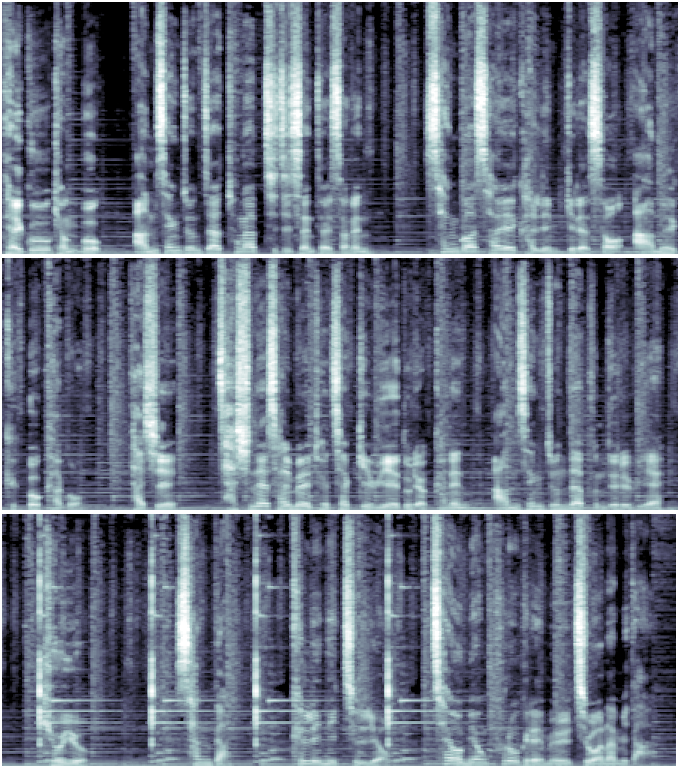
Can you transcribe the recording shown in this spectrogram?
대구 경북 암생존자 통합 지지센터에서는 생과 사의 갈림길에서 암을 극복하고 다시 자신의 삶을 되찾기 위해 노력하는 암생존자 분들을 위해 교육, 상담, 클리닉 진료, 체험형 프로그램을 지원합니다.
